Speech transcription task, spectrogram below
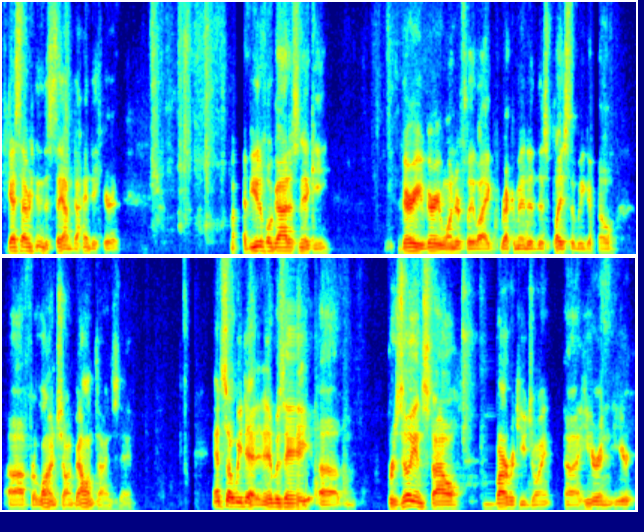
if you guys have anything to say, I'm dying to hear it. My beautiful goddess, Nikki, very, very wonderfully like recommended this place that we go uh, for lunch on Valentine's Day. And so we did. And it was a uh, Brazilian style barbecue joint uh, here in here,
